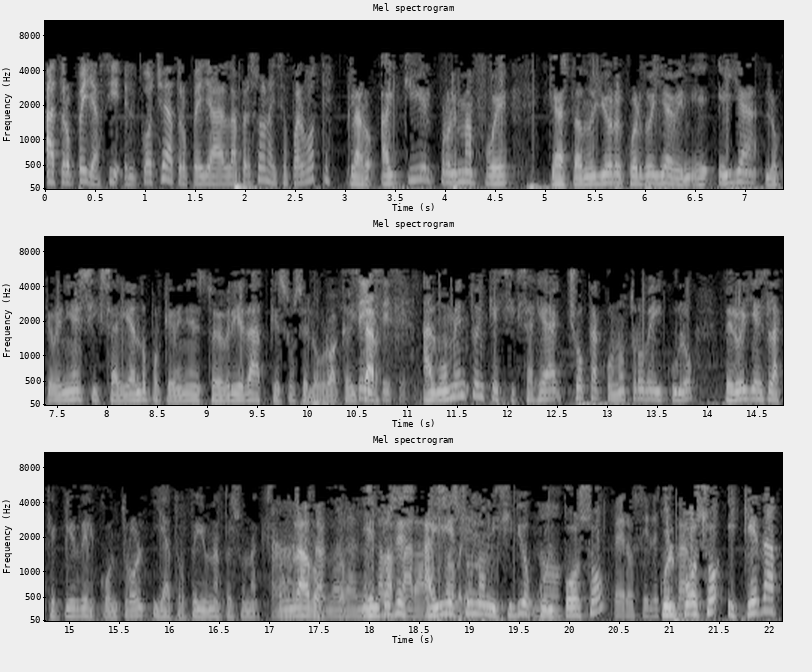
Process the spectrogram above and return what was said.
atropella, sí, el coche atropella a la persona y se fue al bote. Claro, aquí el problema fue que hasta donde yo recuerdo ella ven- eh, ella lo que venía es zigzagueando porque venía en esto de ebriedad, que eso se logró acreditar. Sí, sí, sí. Al momento en que zigzaguea choca con otro vehículo, pero ella es la que pierde el control y atropella a una persona que está a un Ah, lado. No, no y entonces ahí es un homicidio No, culposo, pero sí le culposo y queda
